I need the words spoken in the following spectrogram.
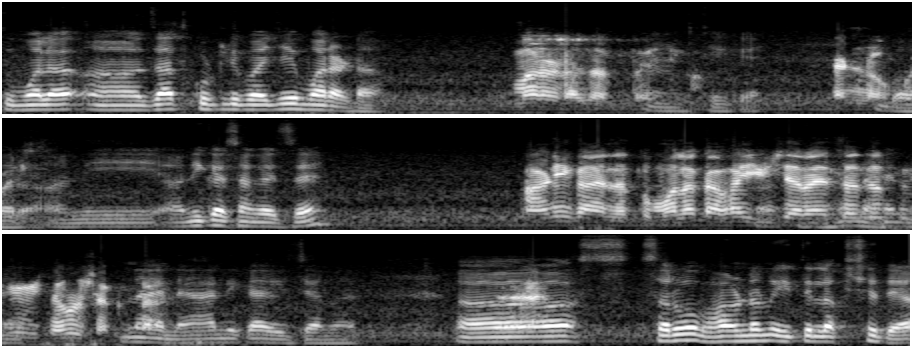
तुम्हाला जात कुठली पाहिजे? मराठा? मराठा जात ठीक आहे. बरं. आणि आणि काय सांगायचं आहे आणि काय ना तुम्हाला काय भाई विचारायचं तर नाही, तुम्ही नाही. विचारू शकता. नाही नाही आणि काय विचारणार? अं, स- सर्व भावंडांना इथे लक्ष द्या.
